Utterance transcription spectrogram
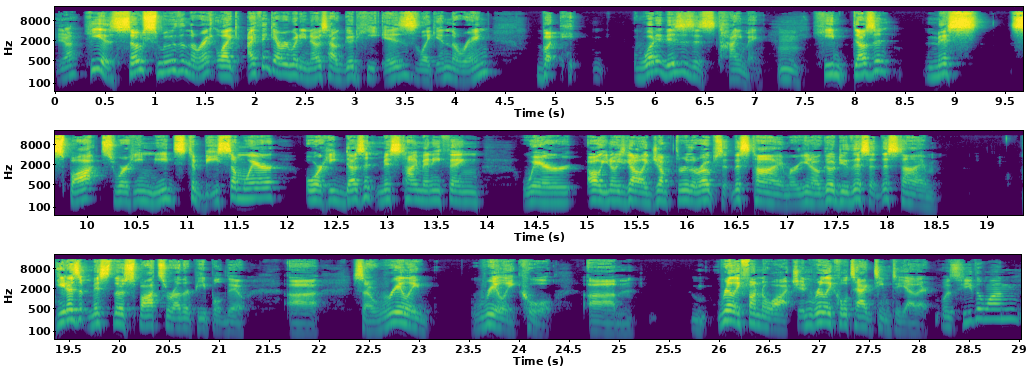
Yeah. He is so smooth in the ring. Like I think everybody knows how good he is, like in the ring. But he, what it is is his timing. Mm. He doesn't miss spots where he needs to be somewhere, or he doesn't mistime anything where oh, you know, he's got to like jump through the ropes at this time, or you know, go do this at this time. He doesn't miss those spots where other people do. Uh, so really, really cool. Um, really fun to watch and really cool tag team together. Was he the one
